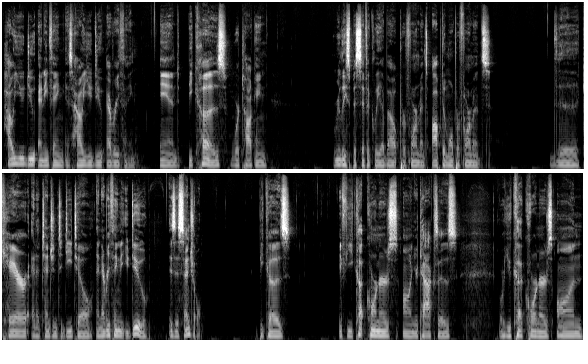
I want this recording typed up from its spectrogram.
How you do anything is how you do everything. And because we're talking really specifically about performance, optimal performance, the care and attention to detail and everything that you do is essential because if you cut corners on your taxes or you cut corners on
